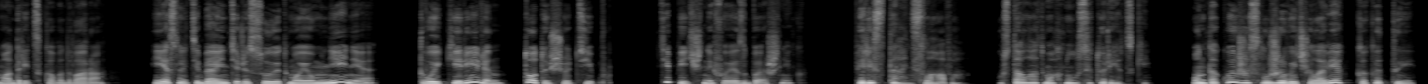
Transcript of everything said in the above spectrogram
мадридского двора. Если тебя интересует мое мнение, твой Кириллин тот еще тип. Типичный ФСБшник. Перестань, Слава. Устало отмахнулся Турецкий. Он такой же служивый человек, как и ты.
